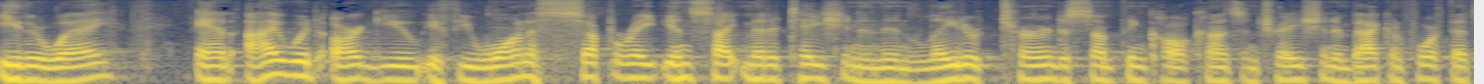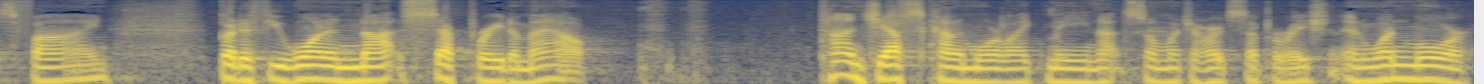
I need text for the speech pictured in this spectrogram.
either way. And I would argue if you want to separate insight meditation and then later turn to something called concentration and back and forth, that's fine. But if you want to not separate them out, Than Geoff's kind of more like me, not so much a hard separation. And one more.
